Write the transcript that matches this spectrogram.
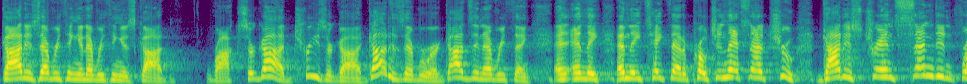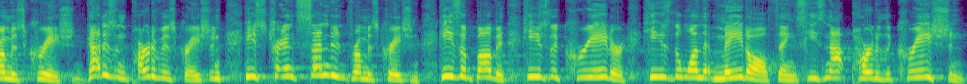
God is everything and everything is God. Rocks are God, trees are God, God is everywhere, God's in everything. And, and, they, and they take that approach. And that's not true. God is transcendent from his creation. God isn't part of his creation, he's transcendent from his creation. He's above it, he's the creator, he's the one that made all things. He's not part of the creation.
